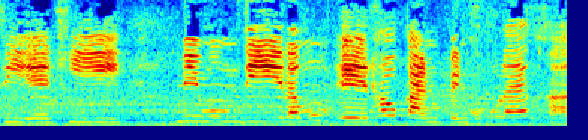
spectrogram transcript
CAT มีมุม D และมุม A เท่ากันเป็นคู่แรกค่ะ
